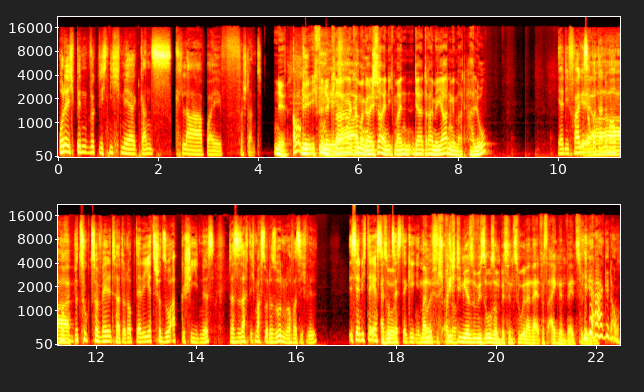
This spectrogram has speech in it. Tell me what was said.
oder ich bin wirklich nicht mehr ganz klar bei Verstand. Nö. Aber okay. Nö, ich finde, klarer Ja, kann man gar gut. nicht sein. Ich meine, der hat drei Milliarden gemacht. Hallo? Ja, die Frage ist, ob er dann Ja. überhaupt noch Bezug zur Welt hat oder ob der jetzt schon so abgeschieden ist, dass er sagt, ich mache so oder so nur noch, was ich will. Ist ja nicht der erste Also, Prozess, der gegen ihn Man läuft. spricht also. ihm ja sowieso so ein bisschen zu, in einer etwas eigenen Welt zu leben. Ja, genau.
